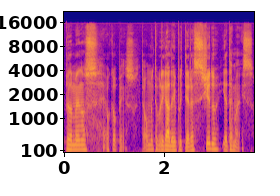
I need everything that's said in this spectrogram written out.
Pelo menos é o que eu penso. Então, muito obrigado aí por ter assistido e até mais.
